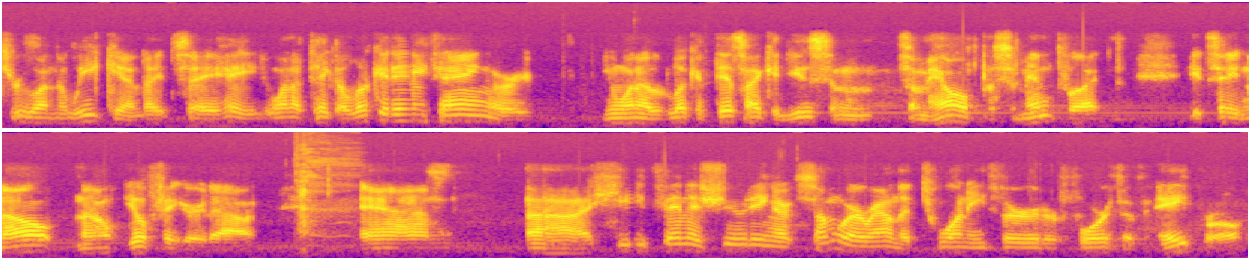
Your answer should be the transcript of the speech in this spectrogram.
through on the weekend, I'd say, "Hey, you want to take a look at anything, or you want to look at this? I could use some some help, some input." He'd say, "No, no, you'll figure it out." and uh, he finished shooting somewhere around the 23rd or 4th of April,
